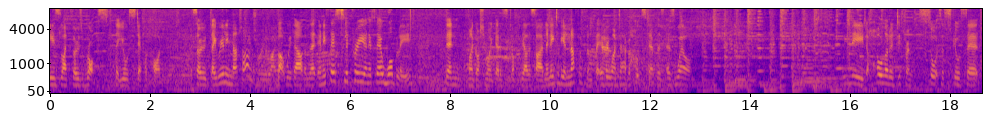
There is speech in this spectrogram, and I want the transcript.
is like those rocks that you'll step upon. So they really matter, but without them, and if they're slippery and if they're wobbly, then my gosh, you won't get us off the other side. And there need to be enough of them for everyone to have a footstep as, as well. Need a whole lot of different sorts of skill sets,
